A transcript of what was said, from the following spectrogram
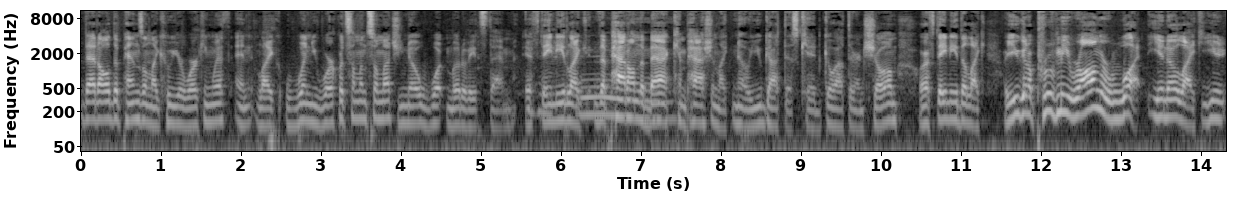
that all depends on like who you're working with. And like when you work with someone so much you know what motivates them. If they mm-hmm. need like the pat on the back mm. compassion like no you got this kid. Go out there and show them or if they need the like are you gonna prove me wrong or what? You know like you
